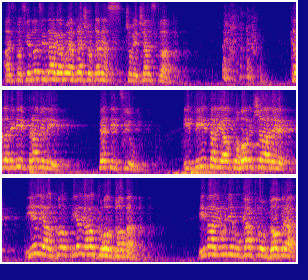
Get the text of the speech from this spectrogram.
Ali smo svjedoci, draga moja braćo, danas čovječanstva, kada bi vi pravili peticiju i pitali alkoholičare je li alkohol, je li alkohol dobar, ima li u njemu kakvog dobra,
